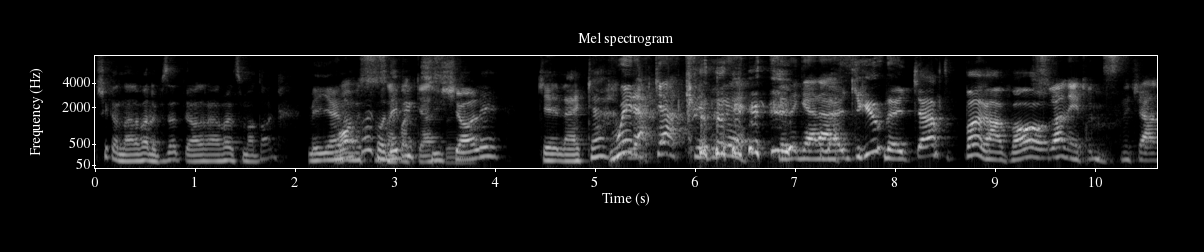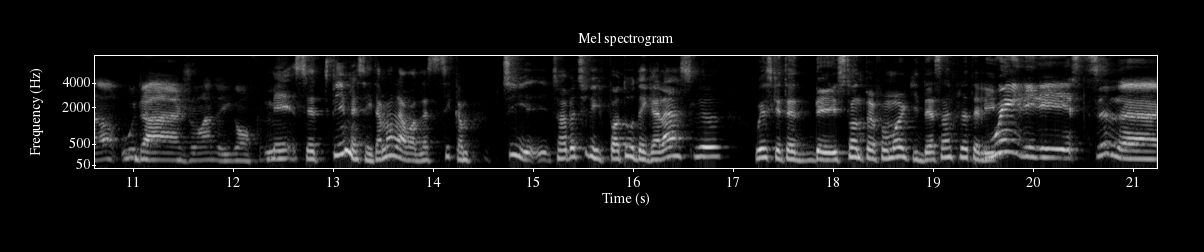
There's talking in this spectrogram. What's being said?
je sais qu'on en avait l'épisode puis on en avait le montage, mais il y a un enfant c'est qu'au début qui ça. chialait que la carte. Oui, la carte, c'est vrai! C'est La dégueulasse. crise de carte, pas rapport. Souvent dans les trucs Disney Channel ou dans journal de Gonflé. Mais cette fille, essaye tellement d'avoir de l'esthétique comme. Tu tu rappelles-tu les photos dégueulasses là? Où est-ce que t'as des stunt performers qui descendent pis là t'as les. Oui, les, les styles euh,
